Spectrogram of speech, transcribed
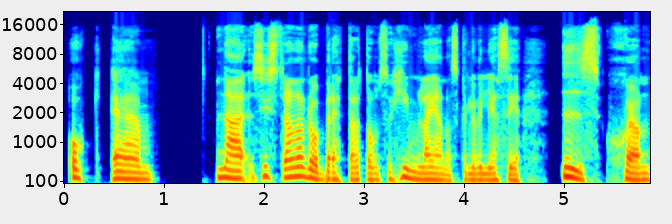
Och eh, när systrarna då berättar att de så himla gärna skulle vilja se Issjön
